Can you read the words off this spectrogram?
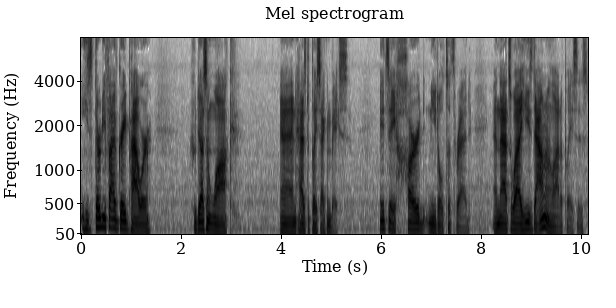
he's 35 grade power who doesn't walk and has to play second base it's a hard needle to thread, and that's why he's down in a lot of places.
